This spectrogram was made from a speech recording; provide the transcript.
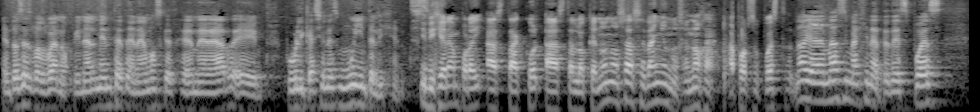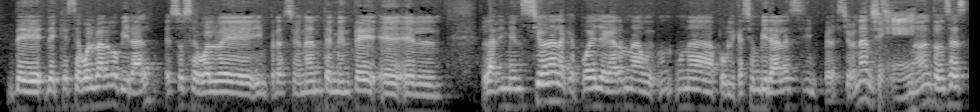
Entonces, pues bueno, finalmente tenemos que generar eh, publicaciones muy inteligentes. Y dijeran por ahí, hasta, hasta lo que no nos hace daño nos enoja. Ah, por supuesto. No, y además, imagínate, después de, que se vuelve algo viral, eso se vuelve impresionantemente eh, el la dimensión a la que puede llegar una, una publicación viral es impresionante. ¿no? Entonces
